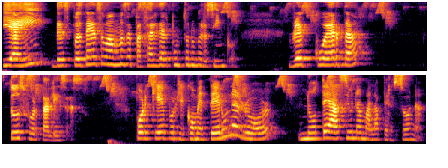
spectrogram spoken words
Y ahí, después de eso, vamos a pasar ya al punto número 5. Recuerda tus fortalezas. ¿Por qué? Porque cometer un error no te hace una mala persona.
